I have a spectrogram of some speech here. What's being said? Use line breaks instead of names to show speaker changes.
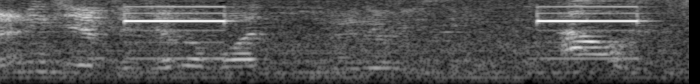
sending gift to have Blood. I never used to.
Oh.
